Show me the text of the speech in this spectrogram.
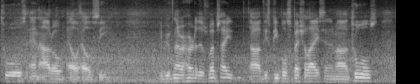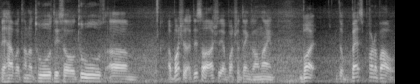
Tools and Auto LLC. If you've never heard of this website, uh, these people specialize in uh, tools. They have a ton of tools. They sell tools, um, a bunch of. They sell actually a bunch of things online. But the best part about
